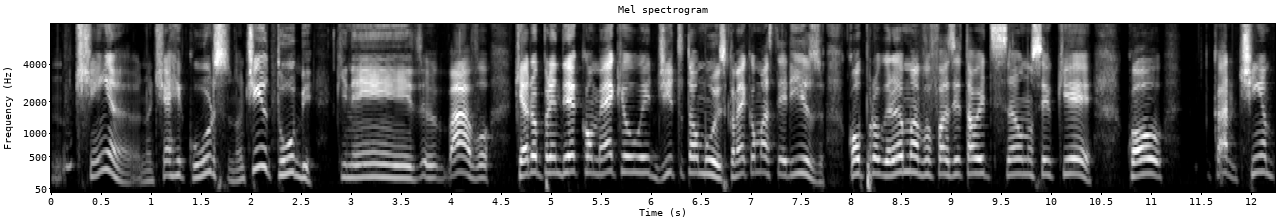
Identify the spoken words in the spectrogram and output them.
não tinha, não tinha recurso, não tinha YouTube, que nem, ah, vou, quero aprender como é que eu edito tal música, como é que eu masterizo, qual programa vou fazer tal edição, não sei o quê, qual, cara, tinha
